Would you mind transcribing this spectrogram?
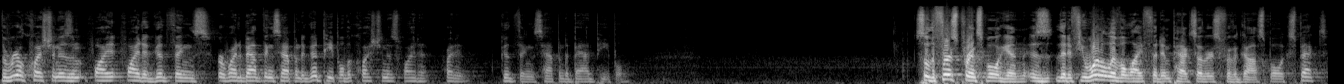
the real question isn't why, why do good things or why do bad things happen to good people? The question is why do, why do good things happen to bad people? So, the first principle, again, is that if you want to live a life that impacts others for the gospel, expect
